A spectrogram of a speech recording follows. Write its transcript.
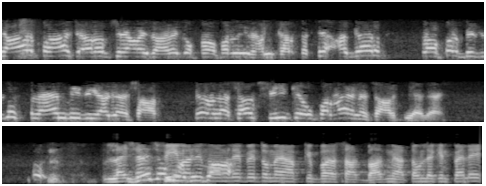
چار پانچ ارب سے ہم ادارے کو پراپرلی رن کر سکتے اگر پراپر بزنس پلان بھی دیا جائے ساتھ پھر لائسنس فی کے اوپر نہ انحصار کیا جائے۔ تو لائسنس فی والے معاملے پہ تو میں آپ کے ساتھ بعد میں آتا ہوں لیکن پہلے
